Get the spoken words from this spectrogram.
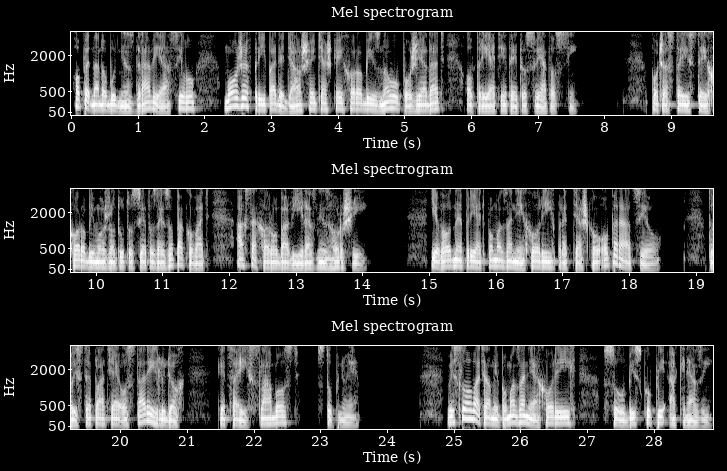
opäť nadobudne zdravie a silu, môže v prípade ďalšej ťažkej choroby znovu požiadať o prijatie tejto sviatosti. Počas tej istej choroby možno túto sviatosť aj zopakovať, ak sa choroba výrazne zhorší. Je vhodné prijať pomazanie chorých pred ťažkou operáciou. To isté platí aj o starých ľuďoch, keď sa ich slabosť stupňuje. Vyslovovateľmi pomazania chorých sú biskupy a kňazi.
